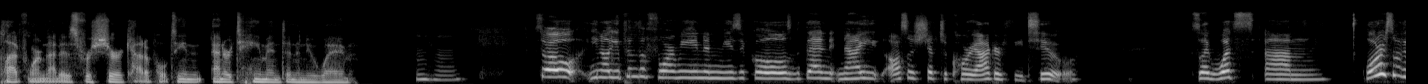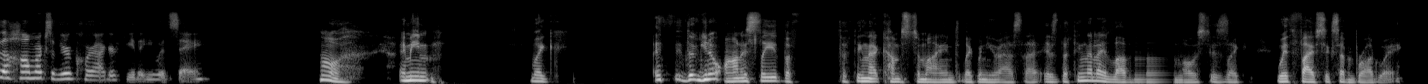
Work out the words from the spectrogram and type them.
platform that is for sure catapulting entertainment in a new way. Mm-hmm. So, you know, you've been performing in musicals, but then now you also shift to choreography too. So like what's um what are some of the hallmarks of your choreography that you would say? Oh, I mean, like I th- you know, honestly, the the thing that comes to mind, like when you ask that, is the thing that I love the most is like with five, six, seven Broadway.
